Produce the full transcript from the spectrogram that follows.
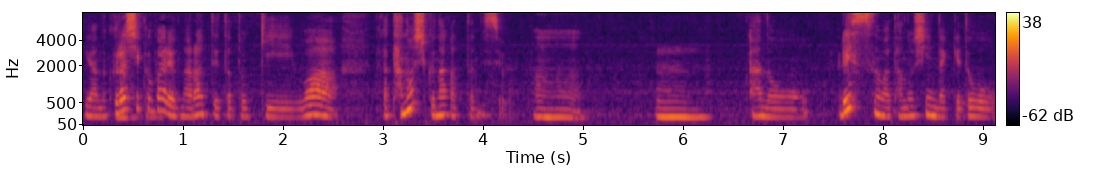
いやあのクラシックバレエを習ってた時は楽しくなかったんですよ。うん。うん、あのレッスンは楽しいんだけど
